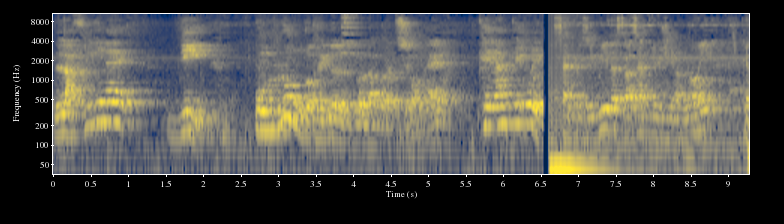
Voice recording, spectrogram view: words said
la fine di un lungo periodo di collaborazione che anche quello è sempre seguita, è stata sempre vicino a noi che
